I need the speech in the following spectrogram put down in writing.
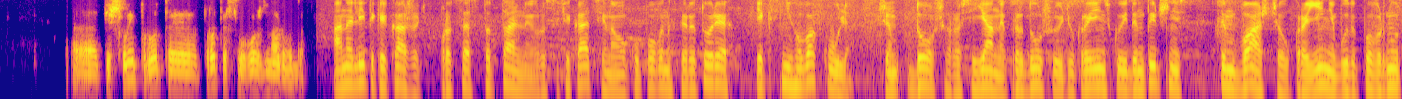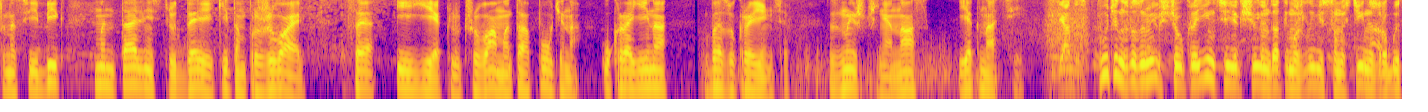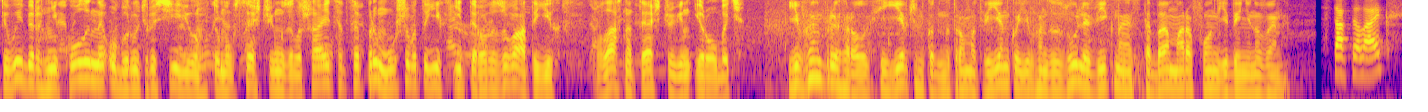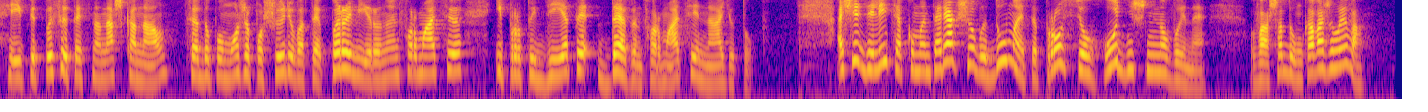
пішли проти, проти свого ж народу. Аналітики кажуть, процес тотальної русифікації на окупованих територіях як снігова куля. Чим довше росіяни придушують українську ідентичність, тим важче Україні буде повернути на свій бік ментальність людей, які там проживають. Це і є ключова мета Путіна Україна без українців, знищення нас як нації. Путін зрозумів, що українці, якщо їм дати можливість самостійно зробити вибір, ніколи не оберуть Росію. Тому все, що йому залишається, це примушувати їх і тероризувати їх. Власне, те, що він і робить. Євген Бригар, Олексій Євченко, Дмитро Матвієнко, Євген Зозуля, Вікна СТБ, Марафон. Єдині новини. Ставте лайк і підписуйтесь на наш канал. Це допоможе поширювати перевірену інформацію і протидіяти дезінформації на YouTube. А ще діліться в коментарях, що ви думаєте про сьогоднішні новини. Ваша думка важлива.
